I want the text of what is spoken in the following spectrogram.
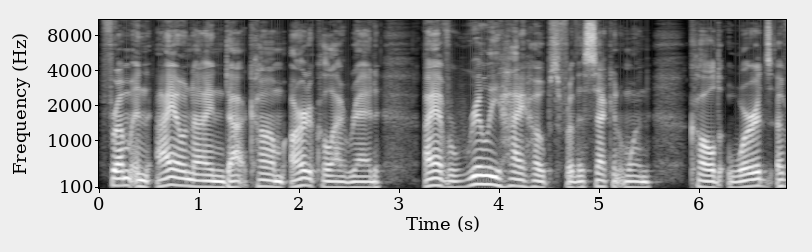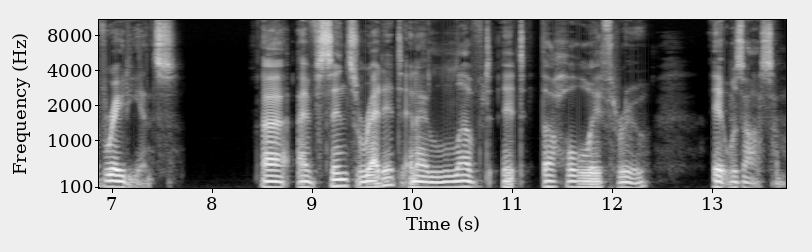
From an io9.com article I read, I have really high hopes for the second one called Words of Radiance. Uh, I've since read it and I loved it the whole way through. It was awesome.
